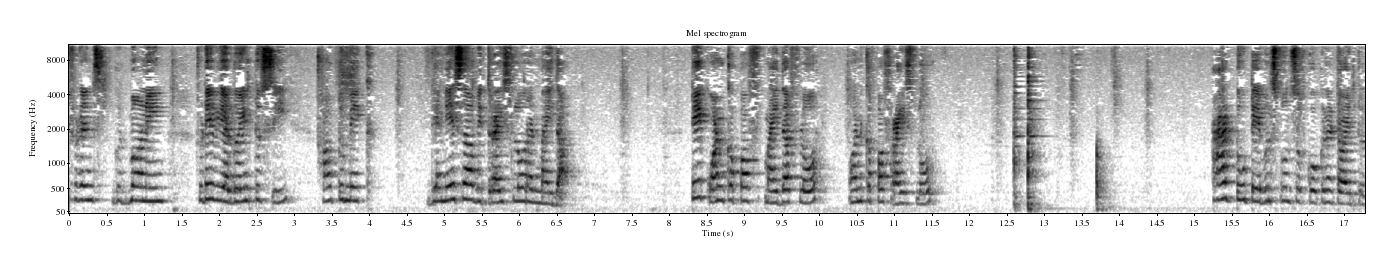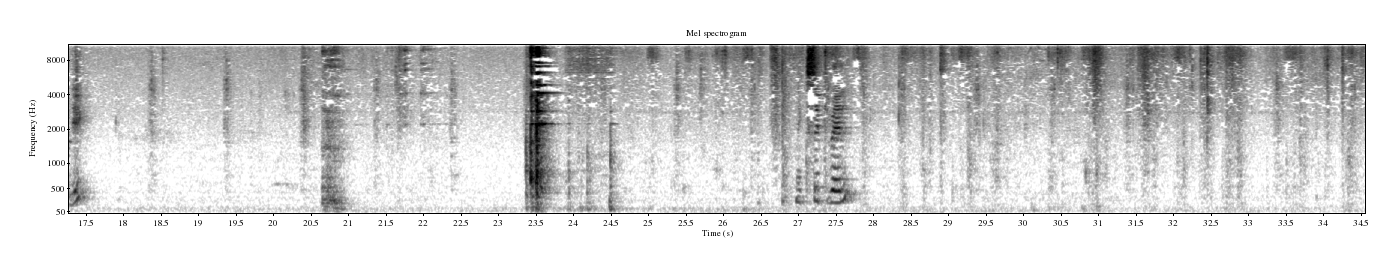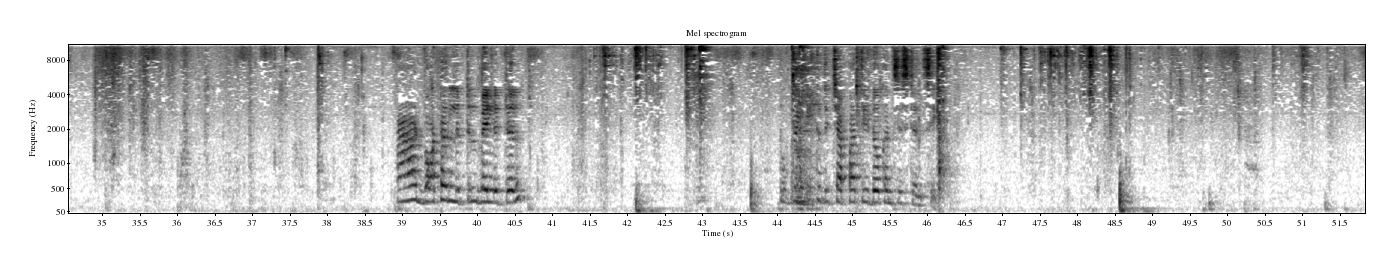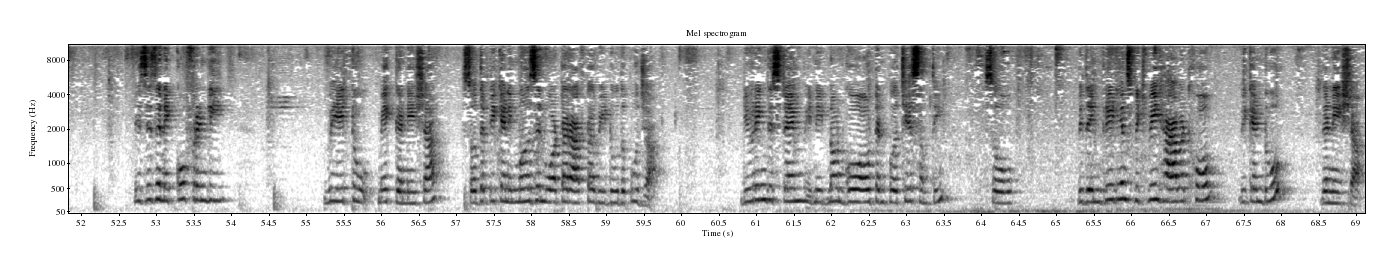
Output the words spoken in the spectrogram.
friends, good morning. Today we are going to see how to make Ganesha with rice flour and maida. Take 1 cup of maida flour, 1 cup of rice flour. Add 2 tablespoons of coconut oil to it. Mix it well. add water little by little to bring it to the chapati dough consistency. This is an eco-friendly way to make Ganesha so that we can immerse in water after we do the puja. During this time we need not go out and purchase something. So with the ingredients which we have at home we can do Ganesha.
